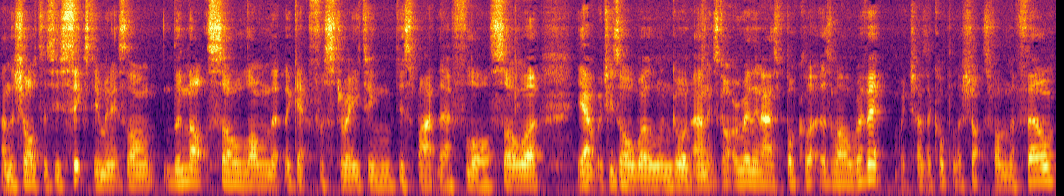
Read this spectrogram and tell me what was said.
and the shortest is 60 minutes long. They're not so long that they get frustrating despite their flaws. So, uh, yeah, which is all well and good. And it's got a really nice booklet as well with it, which has a couple of shots from the film,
